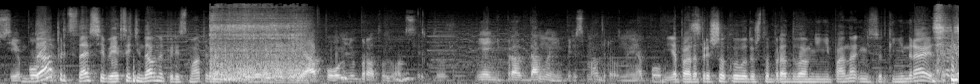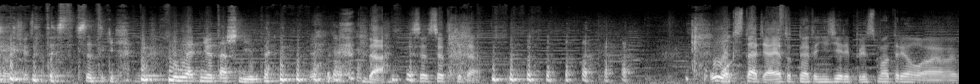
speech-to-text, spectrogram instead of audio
Все помнят. Да, представь себе. Я, кстати, недавно пересматривал. Я помню брата 2, кстати, тоже. Я, не, правда, давно не пересматривал, но я помню. Я, правда, пришел к выводу, что «Брат 2» мне не, пона... не все-таки не нравится, первая часть. То есть все-таки меня от нее тошнит. да? Да, все-таки да. О, кстати, а я тут на этой неделе пересмотрел а,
